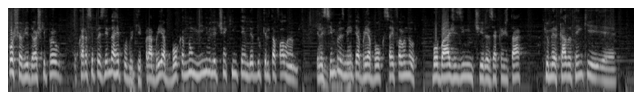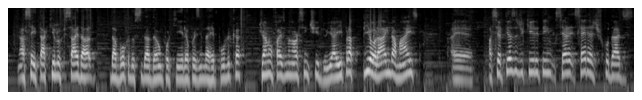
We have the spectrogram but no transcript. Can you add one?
poxa vida, eu acho que para o cara ser presidente da República e para abrir a boca, no mínimo ele tinha que entender do que ele está falando. Ele uhum. simplesmente abrir a boca, sair falando bobagens e mentiras e acreditar que o mercado tem que é, aceitar aquilo que sai da, da boca do cidadão porque ele é o presidente da República já não faz o menor sentido. E aí, para piorar ainda mais, é, a certeza de que ele tem sérias dificuldades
